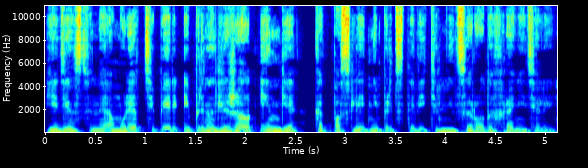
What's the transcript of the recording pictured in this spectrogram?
единственный амулет теперь и принадлежал Инге, как последней представительнице рода хранителей.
